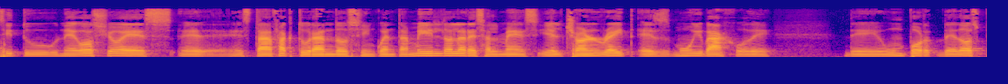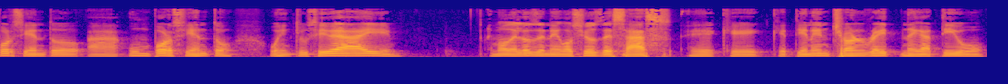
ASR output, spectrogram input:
si tu negocio es eh, está facturando 50 mil dólares al mes y el churn rate es muy bajo de, de, un por, de 2% a 1% o inclusive hay modelos de negocios de SaaS eh, que, que, tienen churn rate negativo,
